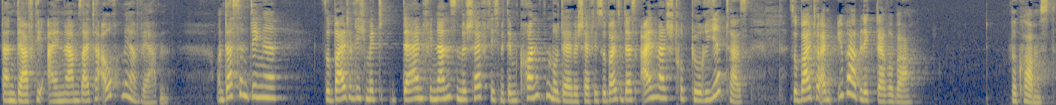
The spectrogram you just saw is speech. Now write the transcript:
Dann darf die Einnahmenseite auch mehr werden. Und das sind Dinge, sobald du dich mit deinen Finanzen beschäftigst, mit dem Kontenmodell beschäftigst, sobald du das einmal strukturiert hast, sobald du einen Überblick darüber bekommst,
